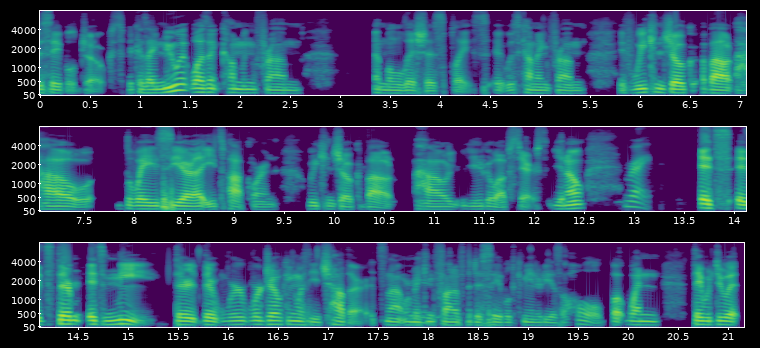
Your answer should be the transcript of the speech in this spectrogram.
disabled jokes because I knew it wasn't coming from a malicious place. It was coming from if we can joke about how the way Sierra eats popcorn, we can joke about how you go upstairs. You know, right. It's it's their it's me. They're, they're we're we're joking with each other. It's not we're Mhm. making fun of the disabled community as a whole. But when they would do it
